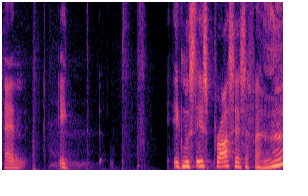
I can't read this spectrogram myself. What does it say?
En ik, ik moest eerst processen van... Huh?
